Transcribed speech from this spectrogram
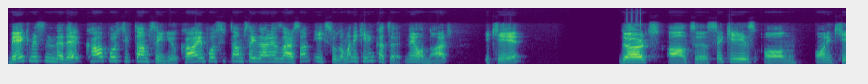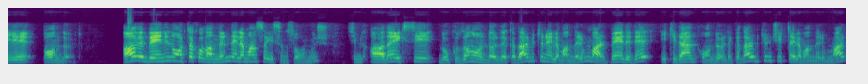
B kümesinde de K pozitif tam sayı diyor. K'ya pozitif tam sayılar yazarsam X o zaman 2'nin katı. Ne onlar? 2, 4, 6, 8, 10, 12, 14. A ve B'nin ortak olanların eleman sayısını sormuş. Şimdi A'da eksi 9'dan 14'e kadar bütün elemanlarım var. B'de de 2'den 14'e kadar bütün çift elemanlarım var.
